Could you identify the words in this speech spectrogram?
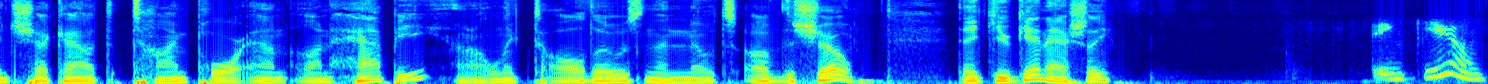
and check out Time Poor and Unhappy, and I'll link to all those in the notes of the show. Thank you again, Ashley. Thank you.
